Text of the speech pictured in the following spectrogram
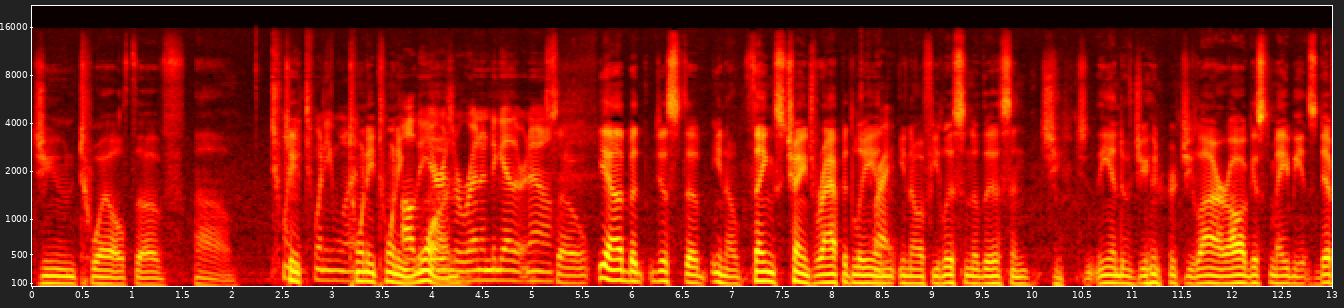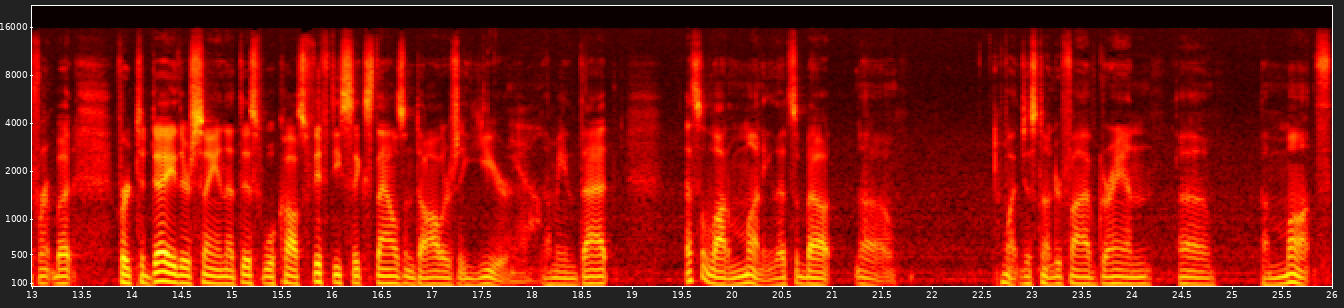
June twelfth of um, 2021. 2021. All the years are running together now. so yeah, but just uh, you know, things change rapidly, and Right. you know, if you listen to this in Ju- Ju- the end of June or July or August, maybe it's different. But for today, they're saying that this will cost fifty six thousand dollars a year. Yeah. I mean that that's a lot of money. That's about uh, what just under five grand uh, a month.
